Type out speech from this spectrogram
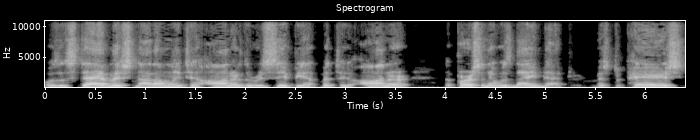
was established not only to honor the recipient, but to honor the person it was named after. Mr. Parrish,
